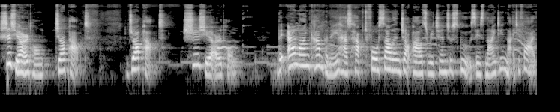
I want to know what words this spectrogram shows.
失学儿童 drop out，drop out，失学儿童。the airline company has helped 4,000 dropouts return to school since 1995.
